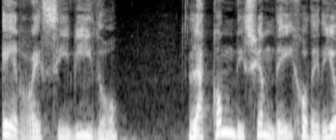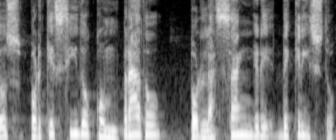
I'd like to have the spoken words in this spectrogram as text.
he recibido la condición de hijo de Dios porque he sido comprado por la sangre de Cristo,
